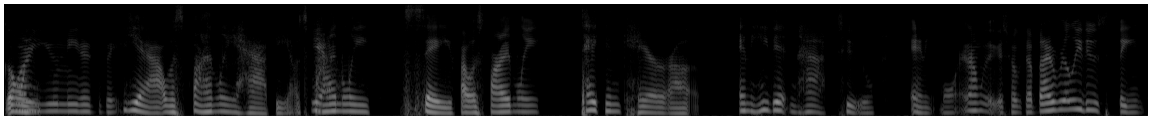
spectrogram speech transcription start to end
Where going you needed to be. yeah, I was finally happy. I was Yeah. finally safe. I was finally taken care of. And he didn't have to anymore. And I'm to get choked up. But I really do think,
